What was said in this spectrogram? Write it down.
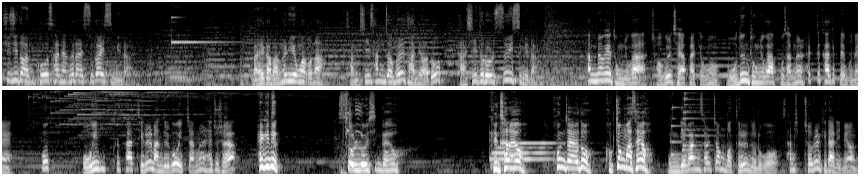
쉬지도 않고 사냥을 할 수가 있습니다. 말가방을 이용하거나 잠시 상점을 다녀와도 다시 들어올 수 있습니다. 한 명의 동료가 적을 제압할 경우 모든 동료가 보상을 획득하기 때문에 꼭 5인 풀파티를 만들고 입장을 해주셔야 핵이득! 솔로이신가요? 괜찮아요. 혼자여도 걱정 마세요. 공개방 설정 버튼을 누르고 30초를 기다리면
